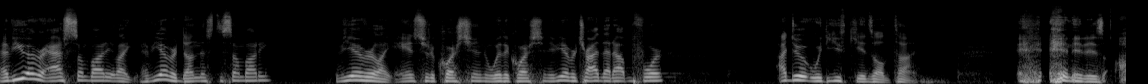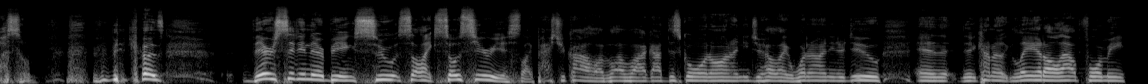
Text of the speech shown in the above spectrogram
have you ever asked somebody, like, have you ever done this to somebody? Have you ever, like, answered a question with a question? Have you ever tried that out before? I do it with youth kids all the time. and it is awesome because they're sitting there being so, so, like so serious, like Pastor Kyle, blah, blah blah. I got this going on. I need your help. Like, what do I need to do? And they kind of lay it all out for me,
